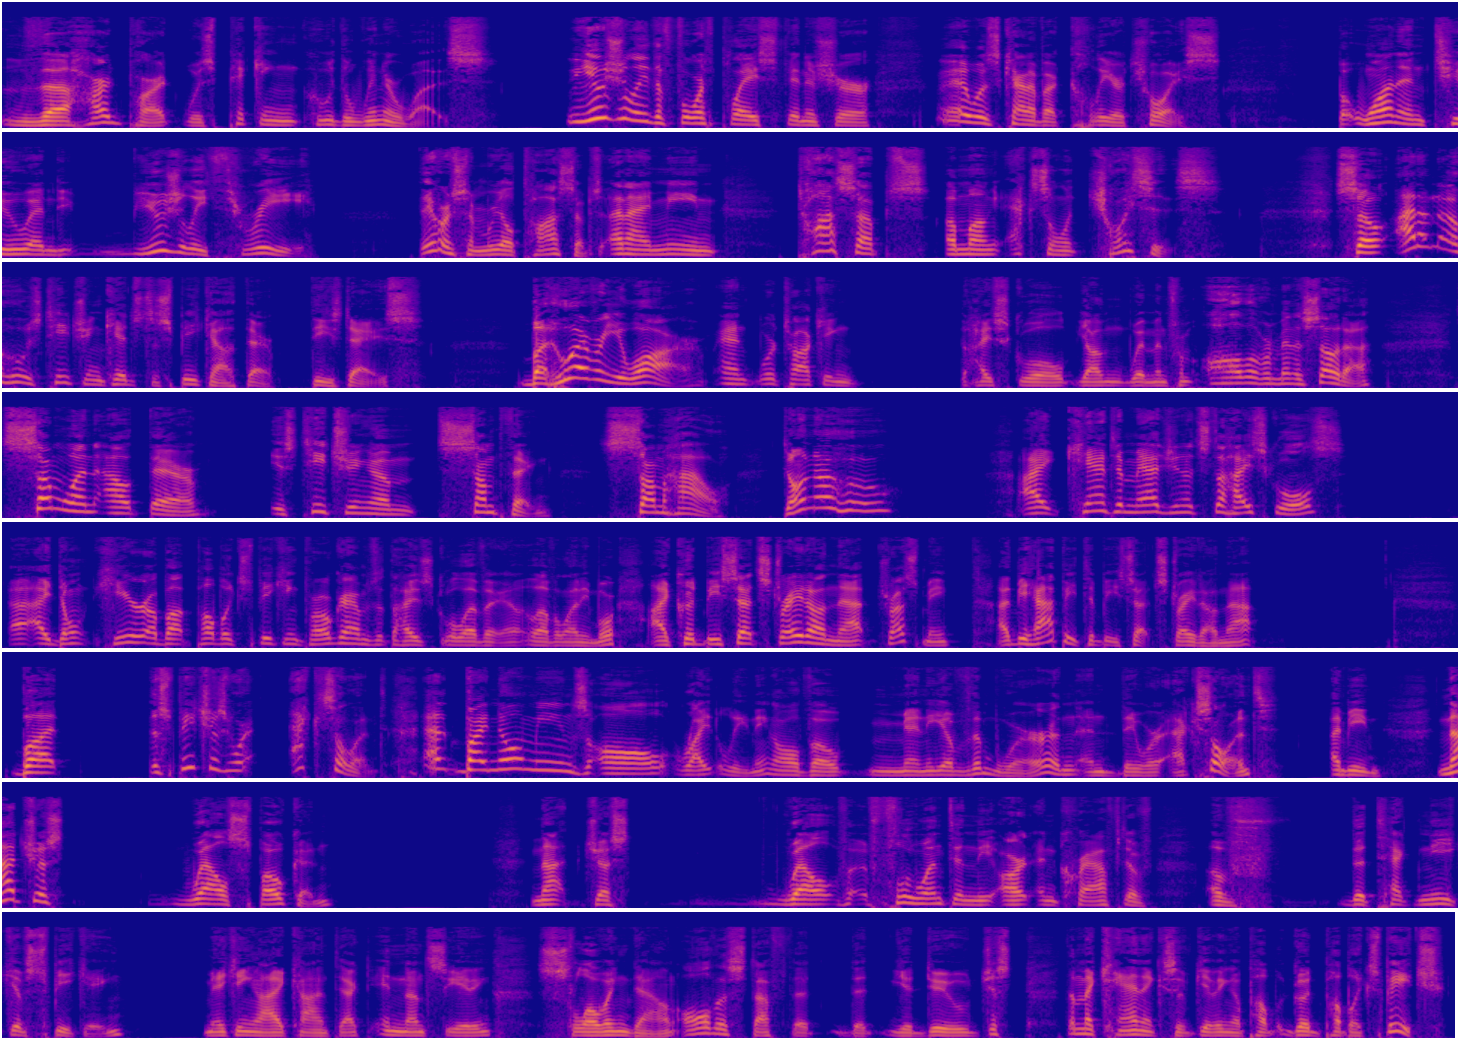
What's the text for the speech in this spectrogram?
the hard part was picking who the winner was. Usually, the fourth place finisher, it was kind of a clear choice. But one and two, and usually three, there were some real toss ups. And I mean, toss ups among excellent choices. So I don't know who's teaching kids to speak out there these days, but whoever you are, and we're talking high school young women from all over Minnesota, someone out there is teaching them something somehow. Don't know who. I can't imagine it's the high schools. I don't hear about public speaking programs at the high school level, anymore. I could be set straight on that. Trust me. I'd be happy to be set straight on that. But the speeches were excellent and by no means all right leaning, although many of them were, and, and they were excellent. I mean, not just well spoken, not just well fluent in the art and craft of of the technique of speaking, making eye contact, enunciating, slowing down, all the stuff that that you do, just the mechanics of giving a pub- good public speech.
